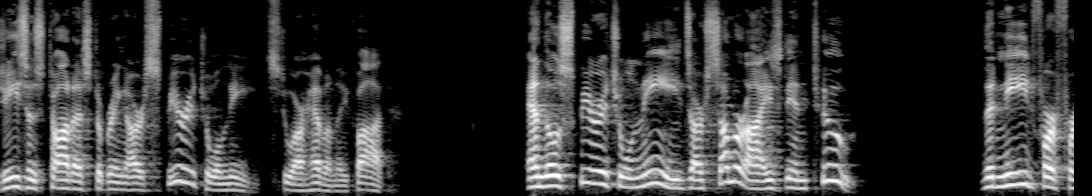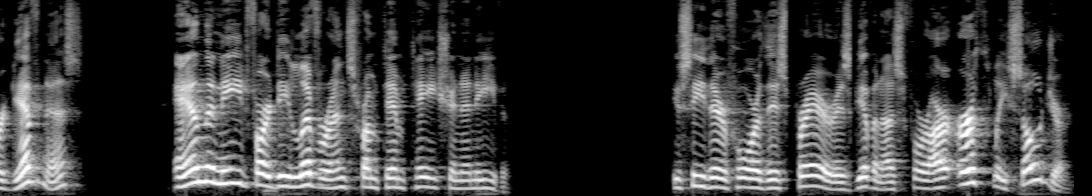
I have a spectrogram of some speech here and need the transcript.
Jesus taught us to bring our spiritual needs to our Heavenly Father. And those spiritual needs are summarized in two the need for forgiveness and the need for deliverance from temptation and evil. You see, therefore, this prayer is given us for our earthly sojourn.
